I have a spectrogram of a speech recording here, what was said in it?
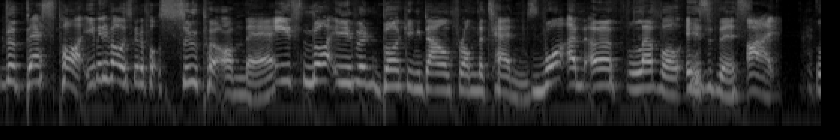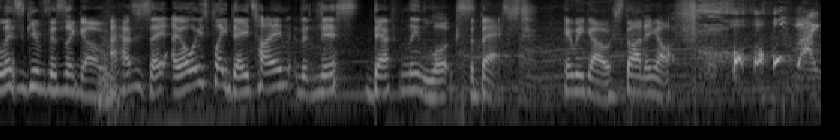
the best part, even if I was going to put super on there, it's not even bugging down from the tens. What on earth level is this? All right, let's give this a go. I have to say, I always play daytime, but this definitely looks the best. Here we go, starting off. oh my.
